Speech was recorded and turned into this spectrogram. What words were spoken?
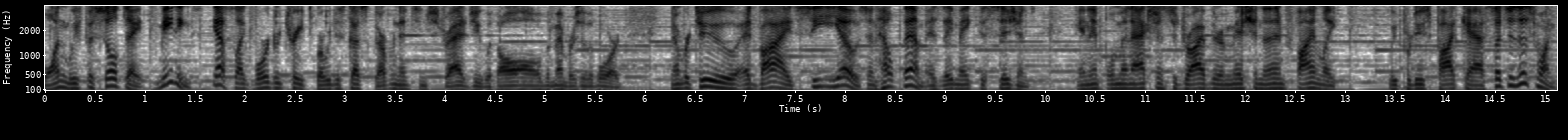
One, we facilitate meetings, yes, like board retreats where we discuss governance and strategy with all the members of the board. Number two, advise CEOs and help them as they make decisions and implement actions to drive their mission. And then finally, we produce podcasts such as this one,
